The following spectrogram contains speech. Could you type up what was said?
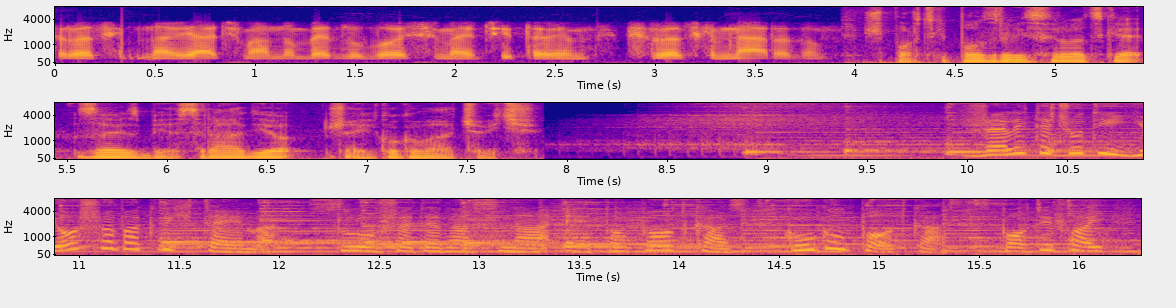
hrvatskim navijačima, Bedlu Bojsima i čitavim hrvatskim narodom. Športski pozdrav iz Hrvatske za SBS radio Željko Kovačević. Želite čuti još ovakvih tema? Slušajte nas na Apple Podcast, Google Podcast, Spotify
